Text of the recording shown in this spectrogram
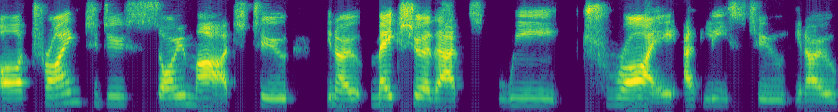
are trying to do so much to you know make sure that we try at least to you know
